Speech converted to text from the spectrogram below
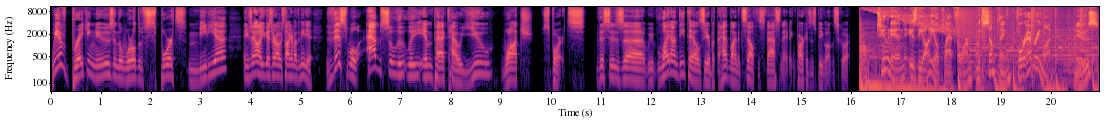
We have breaking news in the world of sports media. And you say, oh, you guys are always talking about the media. This will absolutely impact how you watch sports. This is, uh, we light on details here, but the headline itself is fascinating. Parkins and Spiegel on the score. TuneIn is the audio platform with something for everyone. News.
